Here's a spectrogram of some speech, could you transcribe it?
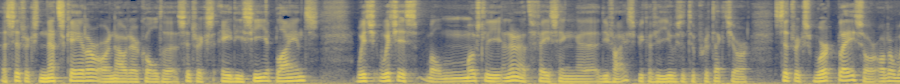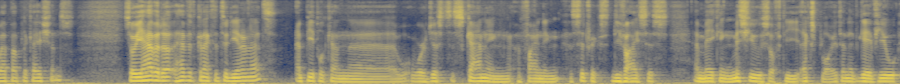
a Citrix NetScaler, or now they're called a Citrix ADC appliance, which which is well mostly an internet-facing uh, device because you use it to protect your Citrix workplace or other web applications. So you have it uh, have it connected to the internet, and people can uh, were just scanning and finding Citrix devices and making misuse of the exploit, and it gave you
